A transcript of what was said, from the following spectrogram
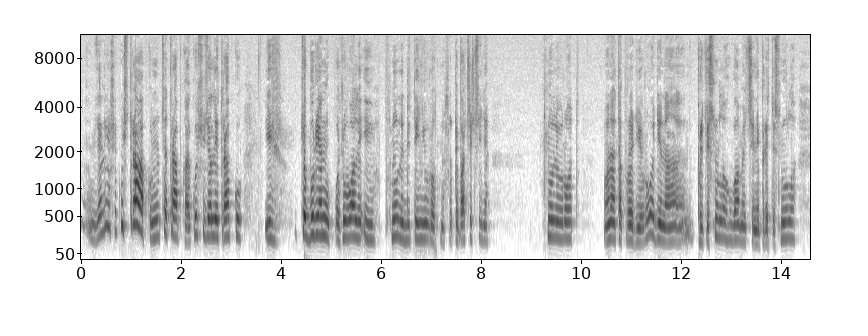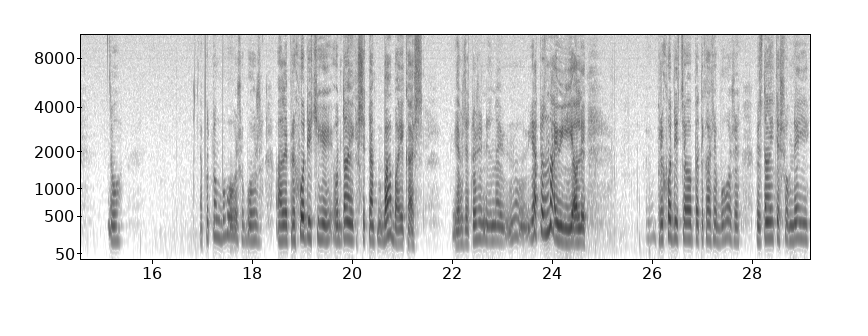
взяли ж якусь трапку, ну це трапка, якусь взяли трапку і цю бур'яну пожували і пхнули дитині в рот. Ну що ти бачиш чи ні? Пхнули в рот. Вона так вроді родина, притиснула губами чи не притиснула. О. А потім, Боже, Боже. Але приходить одна якась там баба якась, я вже теж не знаю. Ну, я то знаю її, але приходить ця баба і каже, Боже, ви знаєте, що в неї,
